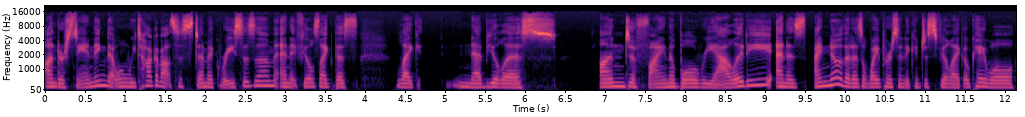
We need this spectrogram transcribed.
understanding. That when we talk about systemic racism, and it feels like this, like nebulous undefinable reality and as i know that as a white person it can just feel like okay well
